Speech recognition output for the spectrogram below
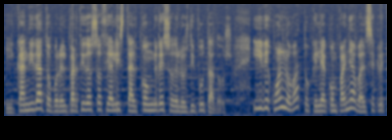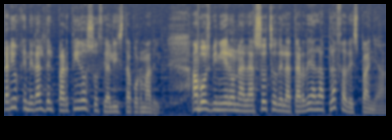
y candidato por el Partido Socialista al Congreso de los Diputados, y de Juan Lobato, que le acompañaba, el secretario general del Partido Socialista por Madrid. Ambos vinieron a las 8 de la tarde a la Plaza de España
